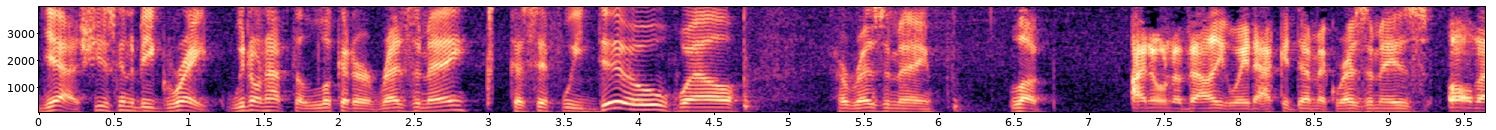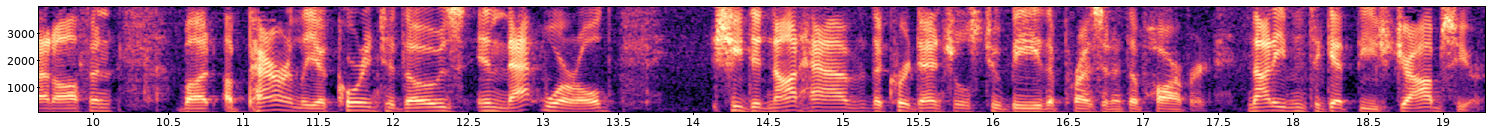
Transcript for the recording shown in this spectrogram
yeah, she's going to be great. We don't have to look at her resume because if we do, well, her resume, look, I don't evaluate academic resumes all that often, but apparently, according to those in that world, she did not have the credentials to be the president of Harvard, not even to get these jobs here.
